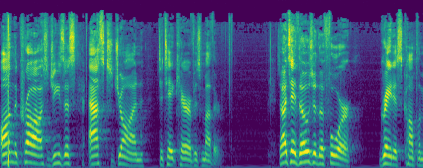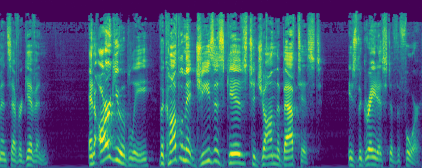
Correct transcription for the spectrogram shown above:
on the cross, Jesus asks John to take care of his mother. So I'd say those are the four greatest compliments ever given. And arguably, the compliment Jesus gives to John the Baptist is the greatest of the four.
